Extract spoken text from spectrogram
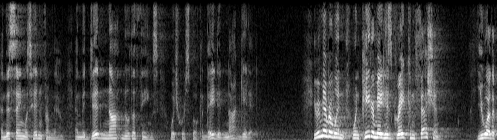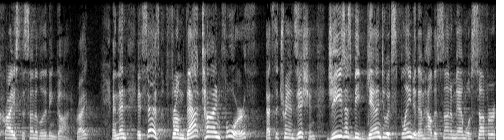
And this saying was hidden from them, and they did not know the things which were spoken. They did not get it. You remember when, when Peter made his great confession You are the Christ, the Son of the living God, right? And then it says, From that time forth, that's the transition. Jesus began to explain to them how the Son of Man will suffer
